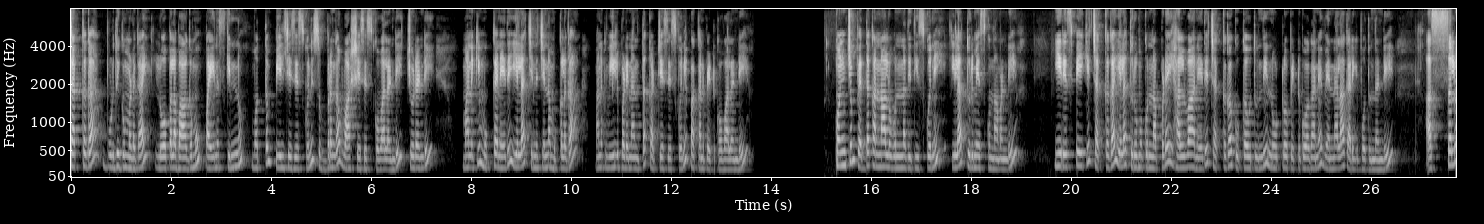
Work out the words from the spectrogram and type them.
చక్కగా బుడిది గుమ్మడికాయ లోపల భాగము పైన స్కిన్ను మొత్తం పీల్ చేసేసుకొని శుభ్రంగా వాష్ చేసేసుకోవాలండి. చూడండి మనకి ముక్క అనేది ఇలా చిన్న చిన్న ముక్కలుగా మనకు వీలు పడినంత కట్ చేసేసుకొని పక్కన పెట్టుకోవాలండి. కొంచెం పెద్ద కన్నాలు ఉన్నది తీసుకొని ఇలా తురిమేసుకుందామండి. ఈ రెసిపీకి చక్కగా ఇలా తురుముకున్నప్పుడే ఈ హల్వా అనేది చక్కగా కుక్ అవుతుంది. నోట్లో పెట్టుకోగానే వెన్నలా కరిగిపోతుందండి. అస్సలు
